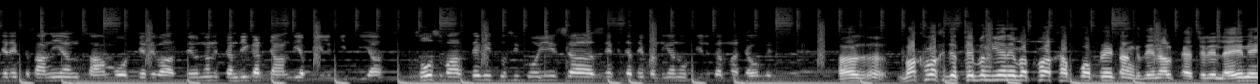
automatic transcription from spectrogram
ਜਿਹੜੇ ਕਿਸਾਨੀ ਇਨਸਾਨ ਮੋਰਚੇ ਦੇ ਵਾਸਤੇ ਉਹਨਾਂ ਨੇ ਚੰਡੀਗੜ੍ਹ ਜਾਣ ਦੀ ਅਪੀਲ ਕੀਤੀ ਆ। ਸੋ ਉਸ ਵਾਸਤੇ ਵੀ ਤੁਸੀਂ ਕੋਈ ਸਿੱਖ ਜਥੇਬੰਦੀਆਂ ਨੂੰ ਅਪੀਲ ਕਰਨਾ ਚਾਹੋਗੇ? ਵੱਖ-ਵੱਖ ਜਥੇਬੰਦੀਆਂ ਨੇ ਵੱਖ-ਵੱਖ ਆਪੋ ਆਪਣੇ ਢੰਗ ਦੇ ਨਾਲ ਫੈਸਲੇ ਲਏ ਨੇ।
